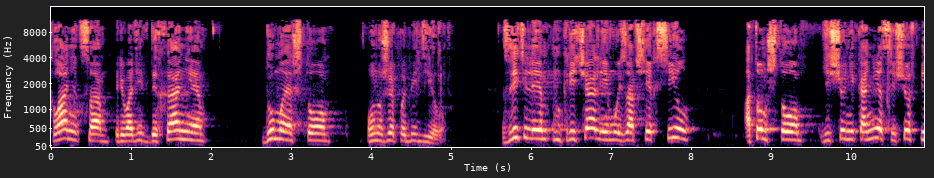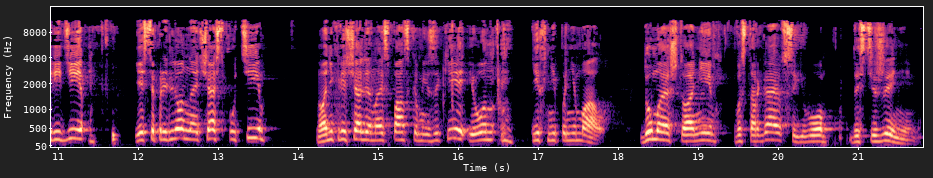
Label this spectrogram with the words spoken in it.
кланяться, переводить дыхание, думая, что он уже победил. Зрители кричали ему изо всех сил о том, что еще не конец, еще впереди есть определенная часть пути, но они кричали на испанском языке, и он их не понимал, думая, что они восторгаются его достижениями.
